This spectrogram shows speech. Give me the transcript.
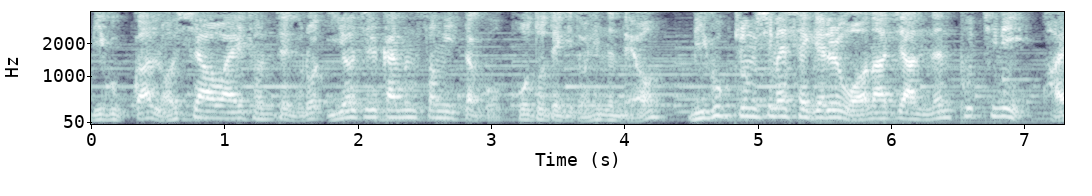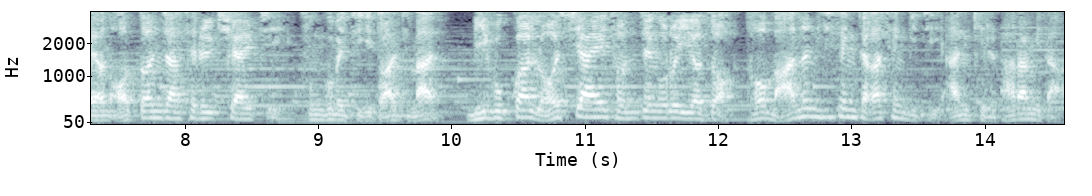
미국과 러시아와의 전쟁으로 이어질 가능성이 있다고 보도되기도 했는데요. 미국 중심의 세계를 원하지 않는 푸틴이 과연 어떤 자세를 취할지 궁금해지기도 하지만 미국과 러시아의 전쟁으로 이어져 더 많은 희생자가 생기지 않기를 바랍니다.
